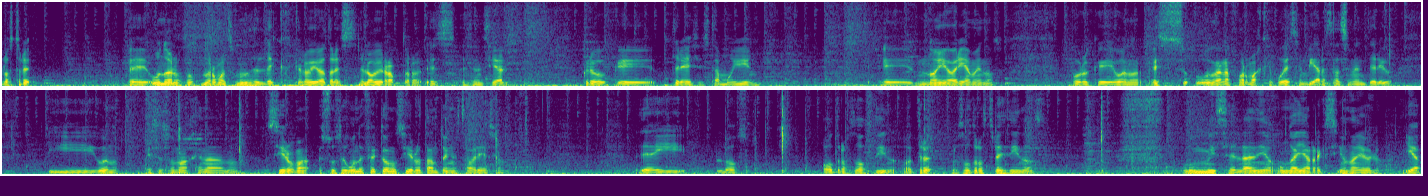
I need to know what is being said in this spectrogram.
los tres. Eh, uno de los dos normal summons del deck, que lo lleva 3, el Obi Raptor, es esencial. Creo que 3 está muy bien no llevaría menos, porque bueno, es una de las formas que puedes enviarse al cementerio. Y bueno, eso es más que nada, ¿no? su segundo efecto no sirve tanto en esta variación. De ahí los otros dos dinos, los otros tres dinos. Un misceláneo, un Rex y un Aiolo. Ya,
